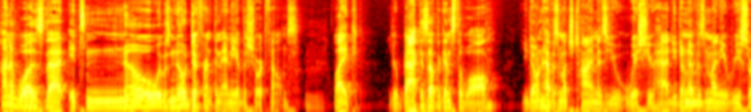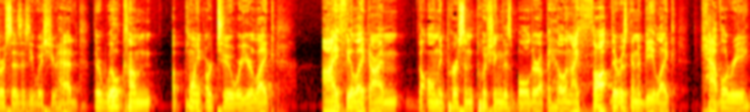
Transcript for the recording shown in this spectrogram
kind of was that it's no it was no different than any of the short films. Mm. Like your back is up against the wall. You don't have as much time as you wish you had. You don't have mm. as many resources as you wish you had. There will come a point or two where you're like, I feel like I'm the only person pushing this boulder up a hill. And I thought there was going to be like cavalry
